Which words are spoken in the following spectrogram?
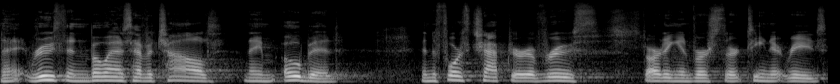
Now, Ruth and Boaz have a child named Obed. In the fourth chapter of Ruth, starting in verse 13, it reads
